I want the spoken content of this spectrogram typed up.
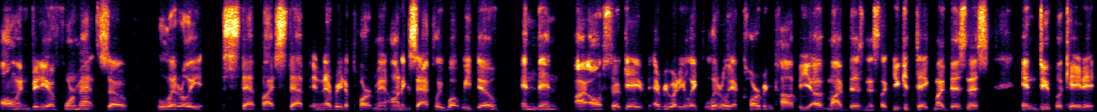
all in video format. So literally step by step in every department on exactly what we do. And then I also gave everybody like literally a carbon copy of my business. Like you could take my business and duplicate it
